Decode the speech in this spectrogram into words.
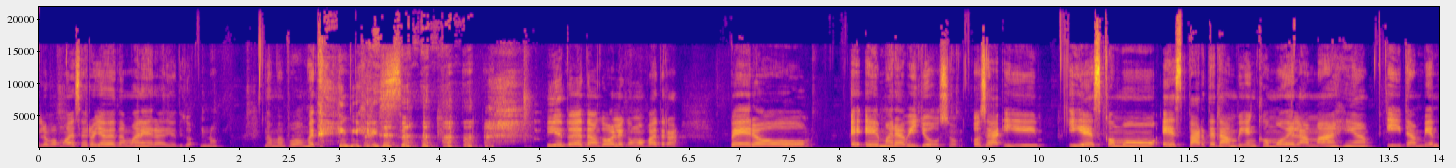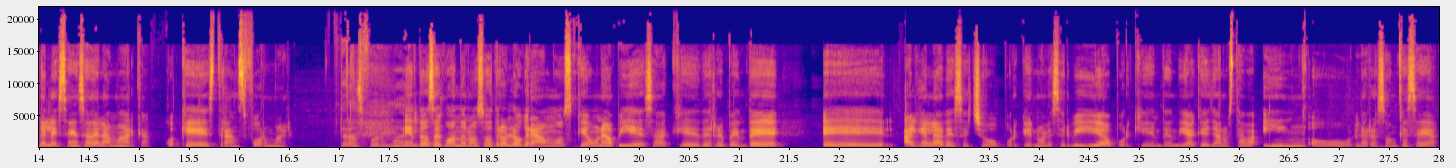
lo vamos a desarrollar de esta manera, yo digo, no, no me puedo meter en eso. y entonces tengo que volver como para atrás. Pero es, maravilloso. O sea, y, y es como, es parte también como de la magia y también de la esencia de la marca, que es transformar. Transformar. Entonces, cuando nosotros logramos que una pieza que de repente eh, alguien la desechó porque no le servía, porque entendía que ya no estaba in o la razón que sea,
